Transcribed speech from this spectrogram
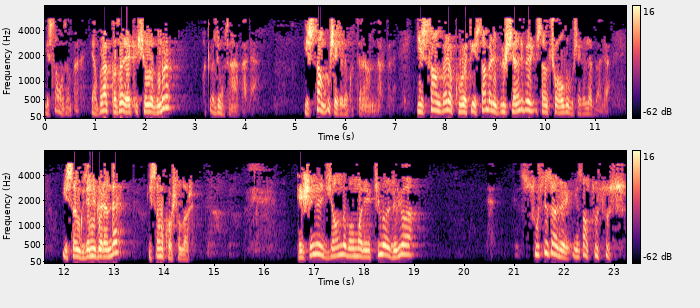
İslam muhtemelen böyle. Yani bırak kadın erkek şunu bunları bak öldü muhtemelen böyle. İslam bu şekilde muhtemelen böyle. İslam böyle kuvvetli, İslam böyle güçlendi, böyle İslam çoğaldı bu şekilde böyle. İslam'ın güzelliğini görenler İslam'a koştular. Eşini canlı bomba diye kim öldürüyor? Suçsuz tabi. insan suçsuz.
